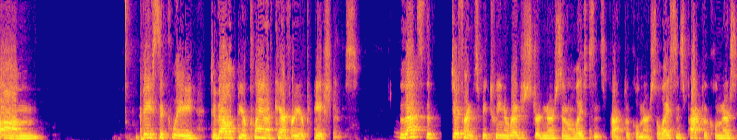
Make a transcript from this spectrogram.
um, basically develop your plan of care for your patients. So that's the difference between a registered nurse and a licensed practical nurse. A licensed practical nurse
